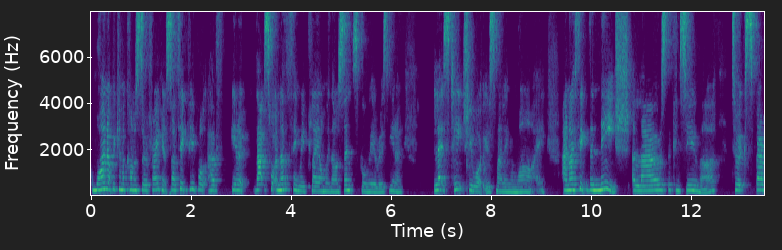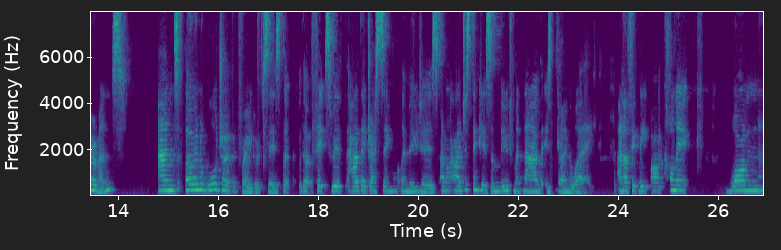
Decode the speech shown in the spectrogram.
why not become a connoisseur of fragrance? So I think people have, you know, that's what another thing we play on with our scent school here is, you know, let's teach you what you're smelling and why. And I think the niche allows the consumer to experiment and own a wardrobe of fragrances that that fits with how they're dressing, what their mood is. And I just think it's a movement now that is going away. And I think the iconic one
